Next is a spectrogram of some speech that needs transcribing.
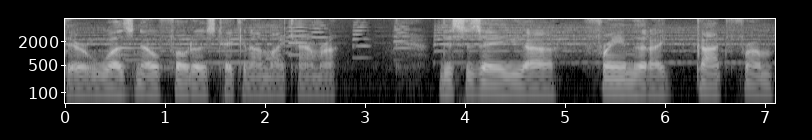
there was no photos taken on my camera. This is a uh, frame that I got from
